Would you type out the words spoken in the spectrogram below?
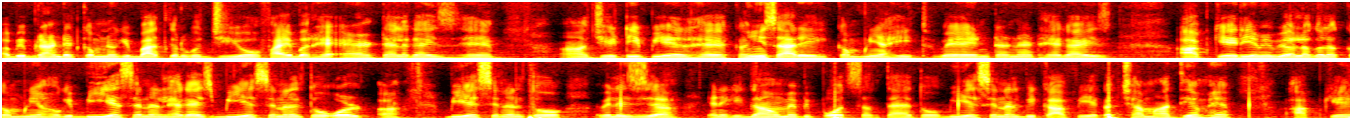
अभी ब्रांडेड कंपनियों की बात करूँ तो जियो फाइबर है एयरटेल गाइज़ है जे टी पी एल है, कई सारी कंपनियाँ हीथवे इंटरनेट है गाइज़ आपके एरिया में भी अलग अलग कंपनियाँ होगी। बी एस एन एल है guys B S N L तो old B S N L तो विलेज यानी कि गाँव में भी पहुँच सकता है। तो बी एस एन एल भी काफ़ी एक अच्छा माध्यम है। आपके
